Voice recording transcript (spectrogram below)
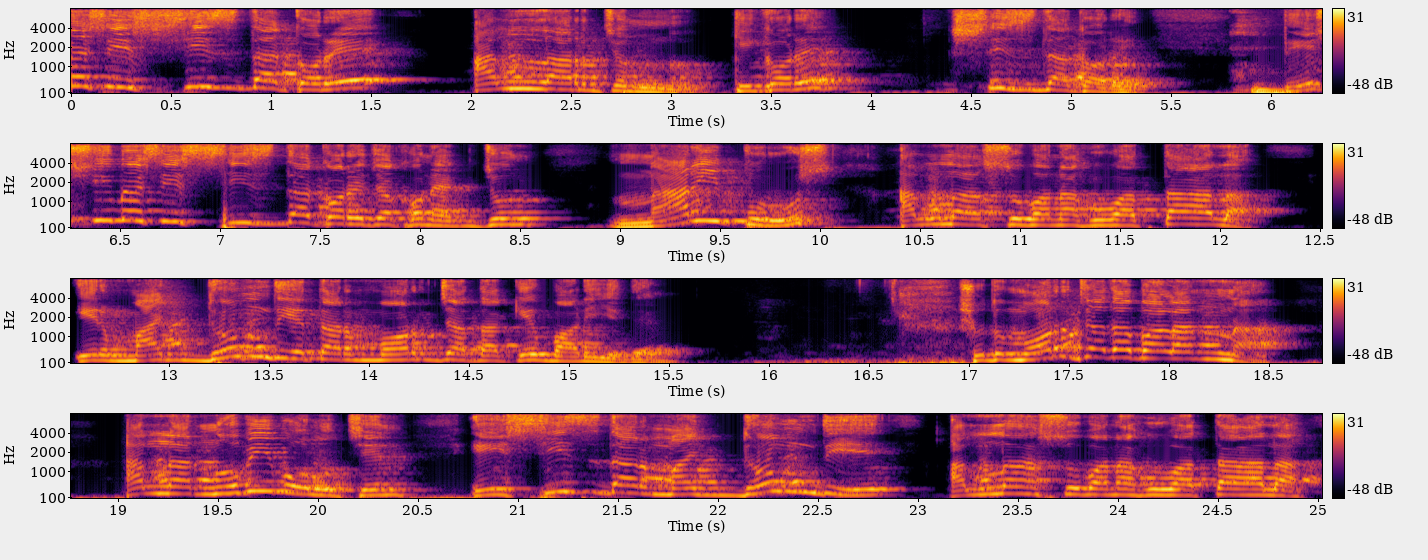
বেশি সিজদা করে আল্লাহর জন্য, কি করে? সিজদা করে। বেশি বেশি সিজদা করে যখন একজন নারী পুরুষ, আল্লাহ সুবানা হুয়া তালা এর মাধ্যম দিয়ে তার মর্যাদাকে বাড়িয়ে দেন। শুধু মর্যাদা বাড়ান না, আল্লাহর নবী বলছেন, এই সিজদার মাধ্যম দিয়ে আল্লাহ সুবানা হুয়া তাআলা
